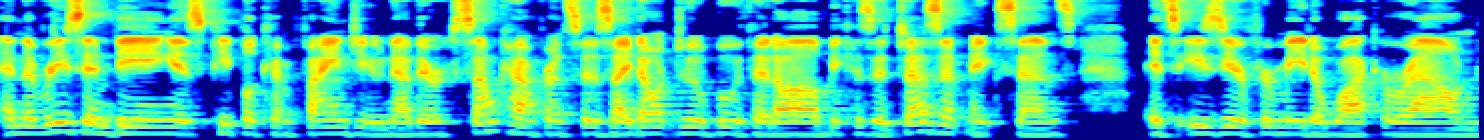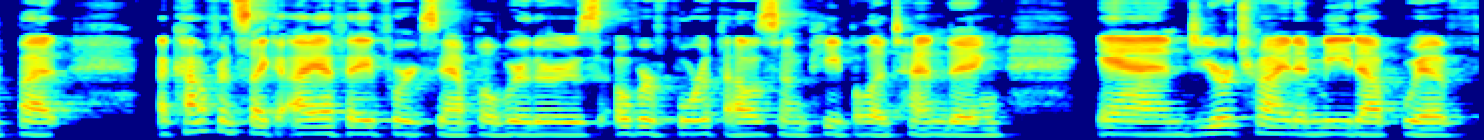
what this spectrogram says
and the reason being is people can find you. Now, there are some conferences I don't do a booth at all because it doesn't make sense. It's easier for me to walk around, but a conference like IFA, for example, where there's over 4,000 people attending and you're trying to meet up with,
